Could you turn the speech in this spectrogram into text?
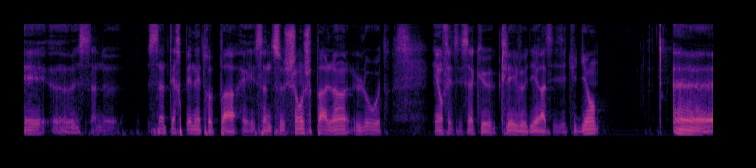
et euh, ça ne s'interpénètre pas, et ça ne se change pas l'un l'autre. Et en fait, c'est ça que Clay veut dire à ses étudiants. Euh,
